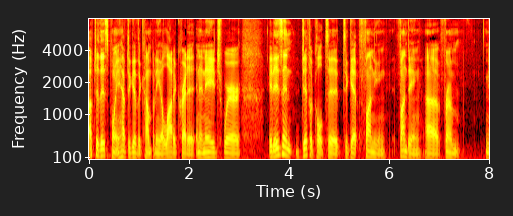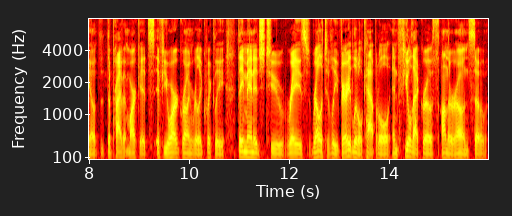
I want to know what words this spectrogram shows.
up to this point, you have to give the company a lot of credit in an age where it isn't difficult to to get funding funding uh, from you know the, the, private markets, if you are growing really quickly, they manage to raise relatively very little capital and fuel that growth on their own. So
